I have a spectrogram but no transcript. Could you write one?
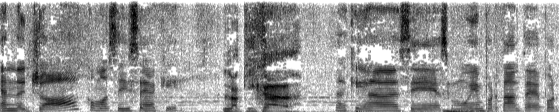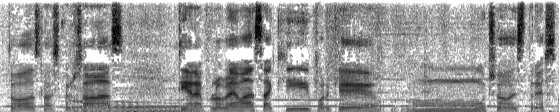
En the jaw, ¿cómo se dice aquí? La quijada. La quijada sí es muy importante por todas las personas. Oh. Tiene problemas aquí porque mucho estrés.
